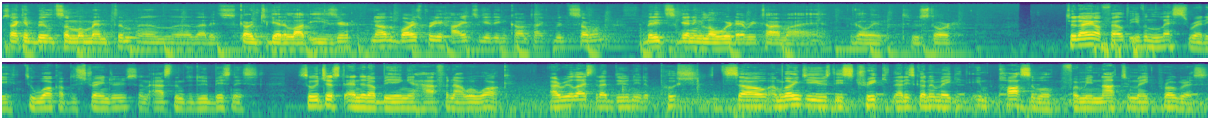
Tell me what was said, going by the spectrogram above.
so I can build some momentum and uh, that it's going to get a lot easier. Now the bar is pretty high to get in contact with someone, but it's getting lowered every time I go into a store. Today I felt even less ready to walk up to strangers and ask them to do business. So it just ended up being a half an hour walk. I realized that I do need a push, so I'm going to use this trick that is going to make it impossible for me not to make progress.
